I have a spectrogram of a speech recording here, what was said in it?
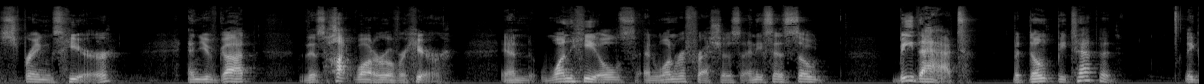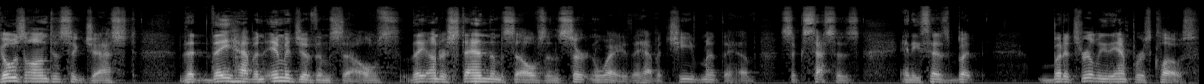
springs here, and you've got this hot water over here. And one heals and one refreshes. And he says, So be that, but don't be tepid. He goes on to suggest that they have an image of themselves. They understand themselves in certain ways. They have achievement, they have successes. And he says, but, but it's really the emperor's clothes.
